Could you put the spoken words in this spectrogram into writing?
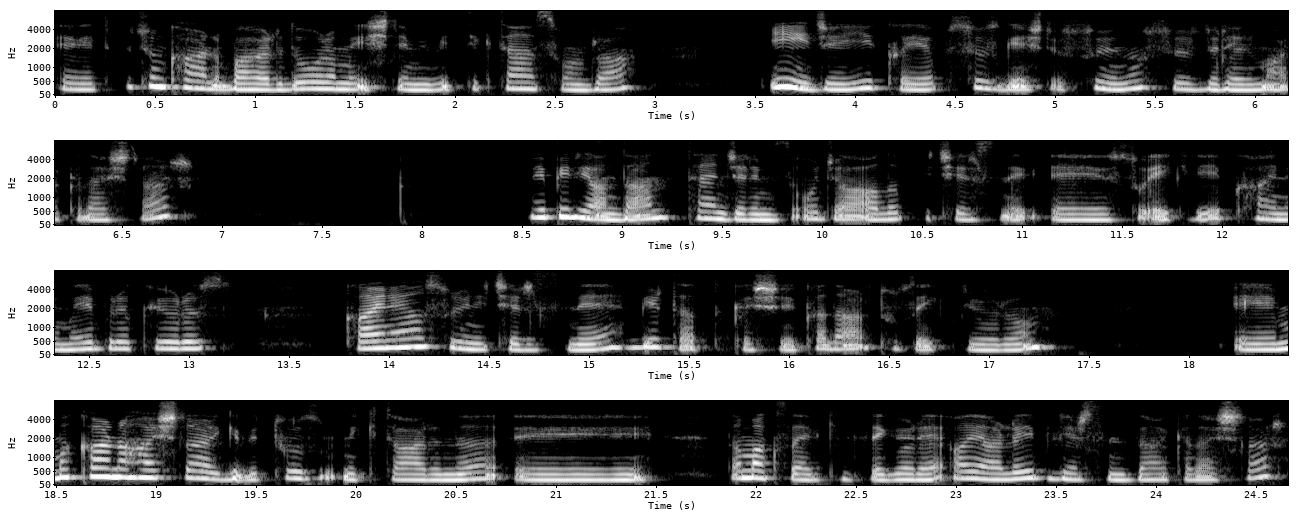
Evet bütün karnabaharı doğrama işlemi bittikten sonra iyice yıkayıp süzgeçte suyunu süzdürelim arkadaşlar. Ve bir yandan tenceremizi ocağa alıp içerisine e, su ekleyip kaynamaya bırakıyoruz. Kaynayan suyun içerisine bir tatlı kaşığı kadar tuz ekliyorum. E, makarna haşlar gibi tuz miktarını e, damak zevkinize göre ayarlayabilirsiniz arkadaşlar.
